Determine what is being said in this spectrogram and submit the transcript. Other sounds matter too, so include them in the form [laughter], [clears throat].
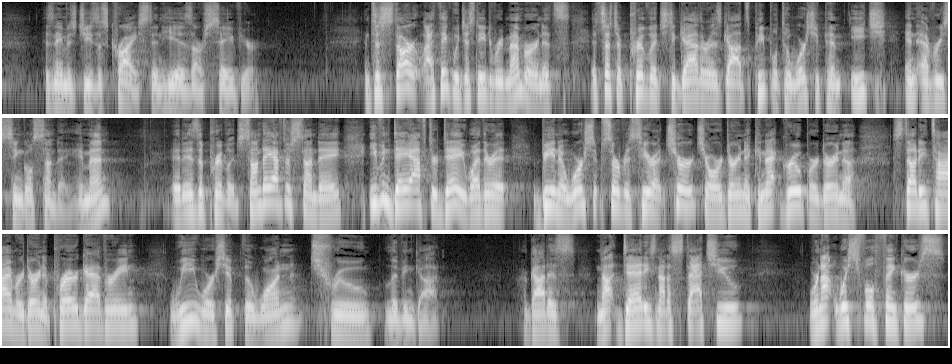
His name is Jesus Christ, and he is our Savior. And to start, I think we just need to remember, and it's, it's such a privilege to gather as God's people to worship Him each and every single Sunday. Amen? It is a privilege. Sunday after Sunday, even day after day, whether it be in a worship service here at church or during a connect group or during a study time or during a prayer gathering, we worship the one true living God. Our God is not dead, He's not a statue. We're not wishful thinkers.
